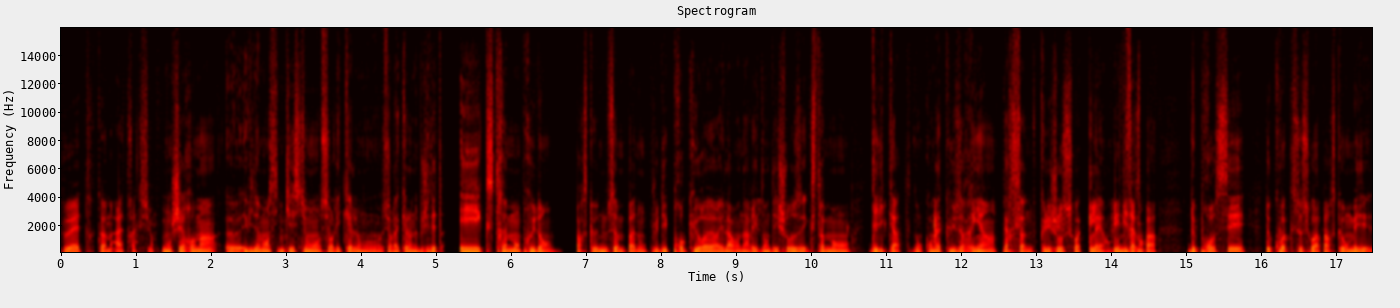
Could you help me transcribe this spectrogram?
peut être comme attraction. Mon cher Romain, euh, évidemment, c'est une question sur, sur laquelle on est obligé d'être extrêmement prudent parce que nous ne sommes pas non plus des procureurs, et là on arrive dans des choses extrêmement délicates. Donc on n'accuse rien, personne, que les choses soient claires, qu'on ne fasse pas de procès de quoi que ce soit parce qu'on met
